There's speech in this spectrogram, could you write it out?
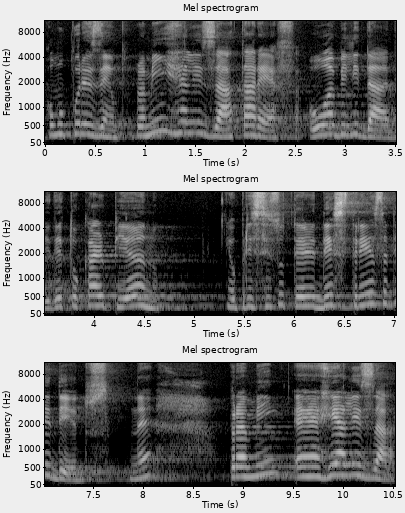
como por exemplo, para mim realizar a tarefa ou habilidade de tocar piano, eu preciso ter destreza de dedos, né? Para mim é, realizar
